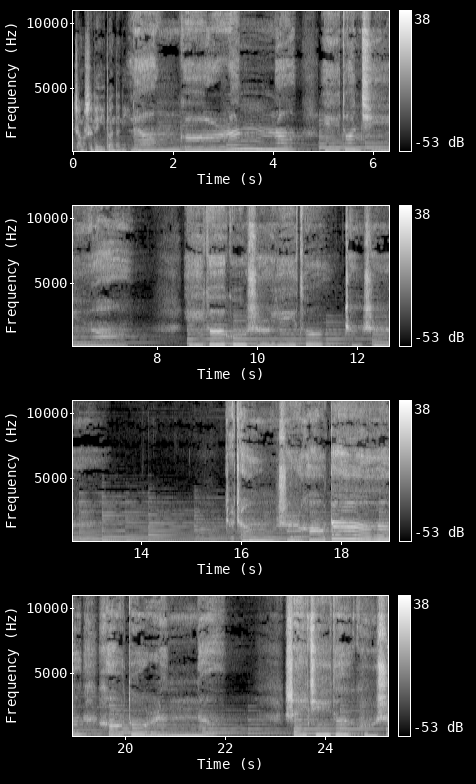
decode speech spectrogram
城市另一端的你。两个这城市好大啊，好多人呐。谁记得故事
